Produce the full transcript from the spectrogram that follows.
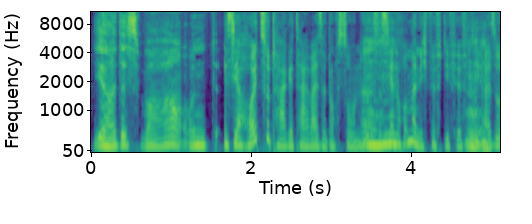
Ja, das war und ist ja heutzutage teilweise noch so, ne? Es mhm. ist ja noch immer nicht 50-50. Mhm. Also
